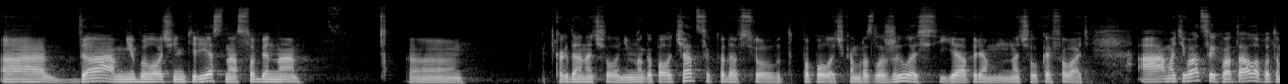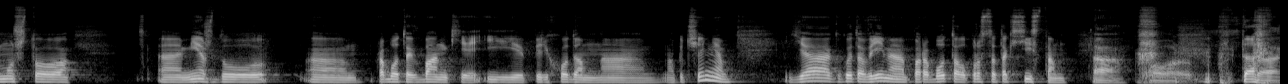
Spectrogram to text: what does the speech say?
А, да, мне было очень интересно, особенно э, когда начало немного получаться, когда все вот по полочкам разложилось, я прям начал кайфовать. А мотивации хватало, потому что э, между э, работой в банке и переходом на обучение я какое-то время поработал просто таксистом. А, о, да.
